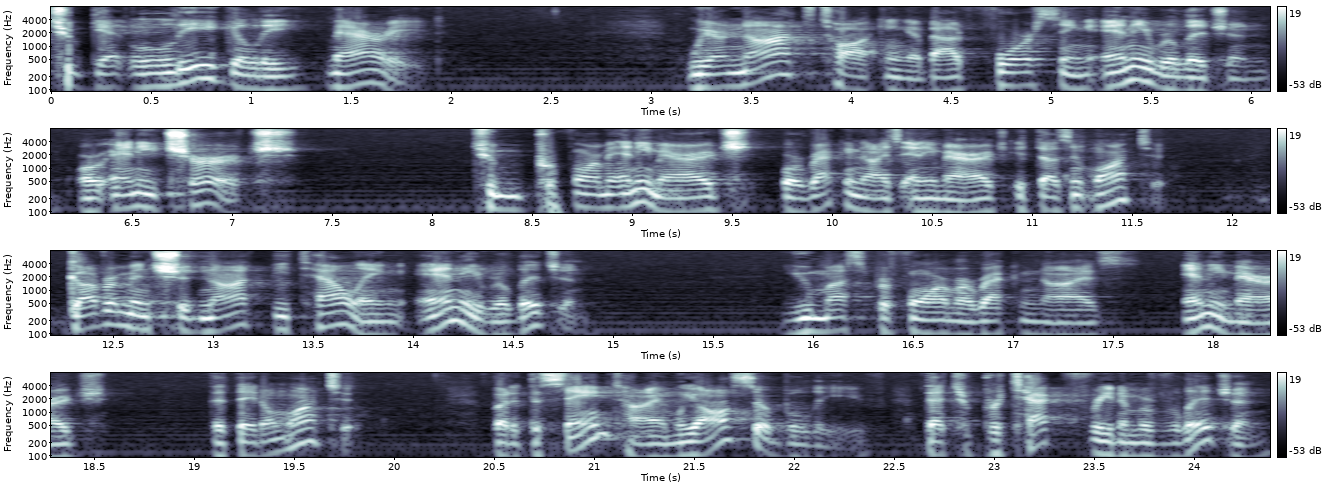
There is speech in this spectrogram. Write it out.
to get legally married. We are not talking about forcing any religion or any church to perform any marriage or recognize any marriage it doesn't want to. Government should not be telling any religion, you must perform or recognize any marriage that they don't want to. But at the same time, we also believe that to protect freedom of religion,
